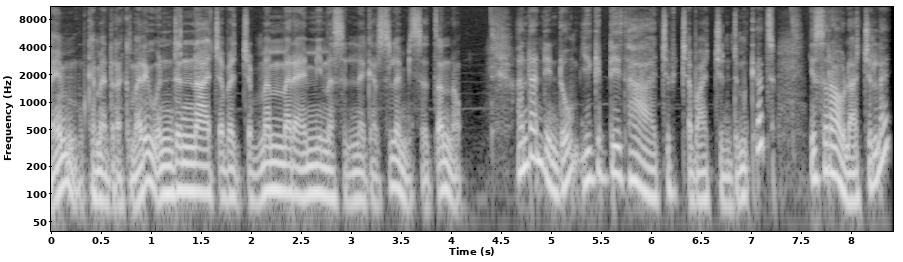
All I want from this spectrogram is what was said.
ወይም ከመድረክ መሪው እንድናጨበጭብ መመሪያ የሚመስል ነገር ስለሚሰጠን ነው። አንዳንዴ እንደውም የግዴታ ጭብጨባችን ድምቀት የሥራ ውላችን ላይ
